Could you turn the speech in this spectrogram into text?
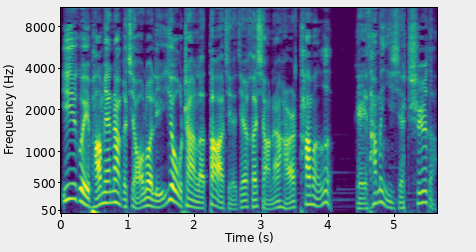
衣柜旁边那个角落里又站了大姐姐和小男孩，他们饿，给他们一些吃的。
